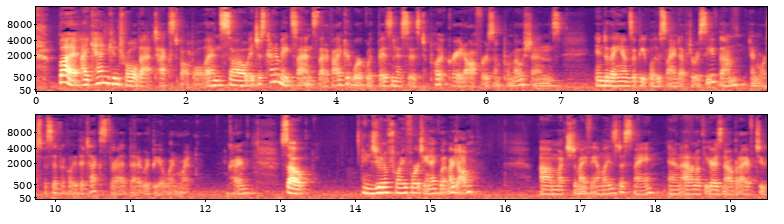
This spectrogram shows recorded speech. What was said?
but I can control that text bubble. And so it just kind of made sense that if I could work with businesses to put great offers and promotions into the hands of people who signed up to receive them, and more specifically the text thread, that it would be a win win. Okay. So in June of 2014, I quit my job. Um, much to my family's dismay. And I don't know if you guys know, but I have two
